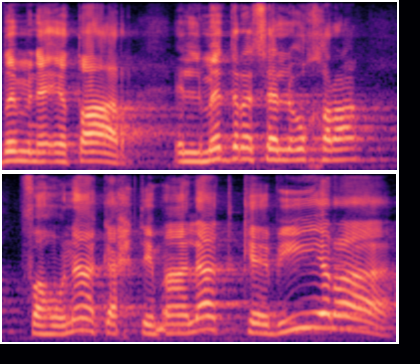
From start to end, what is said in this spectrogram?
ضمن إطار المدرسة الأخرى فهناك احتمالات كبيرة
